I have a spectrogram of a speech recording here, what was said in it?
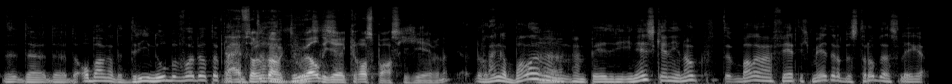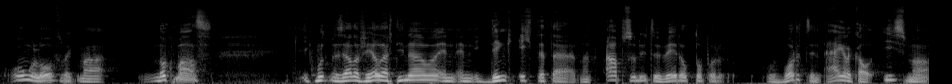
de, de, de, de opbouw naar de 3-0 bijvoorbeeld ook. Ja, hij heeft ook een geweldige crosspas gegeven. Hè. De lange ballen Ja. van, van Pedri. Ineens kan je ook de ballen van 40 meter op de stropdas leggen. Ongelooflijk. Maar nogmaals, ik moet mezelf heel hard inhouden. En, en ik denk echt dat dat een absolute wereldtopper wordt. En eigenlijk al is, maar...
